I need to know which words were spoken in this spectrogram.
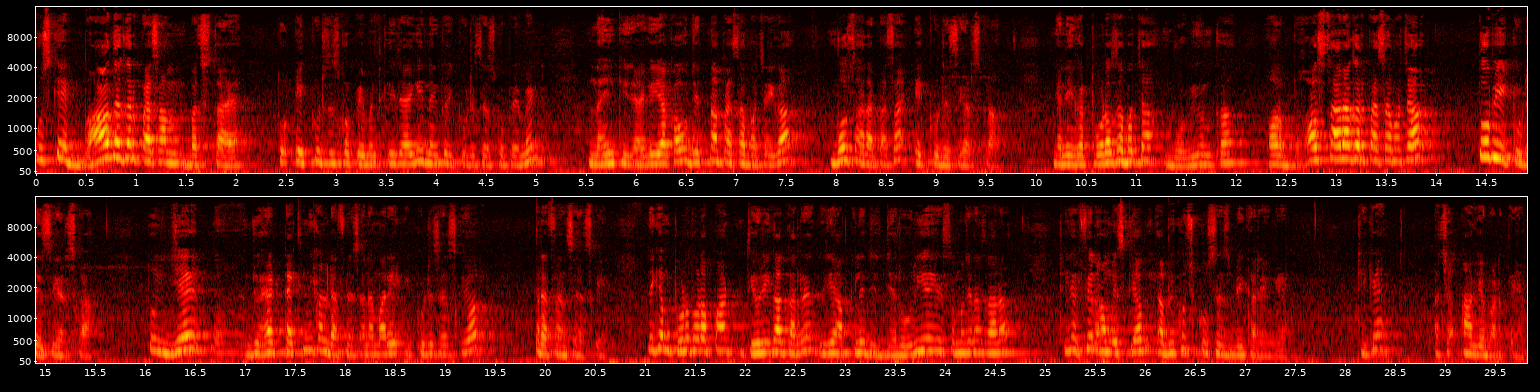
उसके बाद अगर पैसा बचता है तो इक्विटीज को पेमेंट की जाएगी, नहीं तो इक्विटी शेयर्स को पेमेंट नहीं की जाएगी। या कहो, जितना पैसा बचेगा, वो सारा पैसा इक्विटी शेयर्स का। यानी अगर थोड़ा सा बचा, वो भी उनका। और बहुत सारा अगर पैसा बचा तो भी इक्विटी शेयर्स का। तो ये, जो है टेक्निकल डेफिनेशन हमारे इक्विटी शेयर्स की और प्रेफरेंसेस की। देखिए, हम थोड़ा थोड़ा पार्ट थ्योरी का कर रहे हैं, ये आपके लिए ज़रूरी है ये समझना सारा। ठीक है, फिर हम इसके अब, अभी कुछ क्वेश्चंस भी करेंगे। ठीक है? अच्छा आगे बढ़ते हैं।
